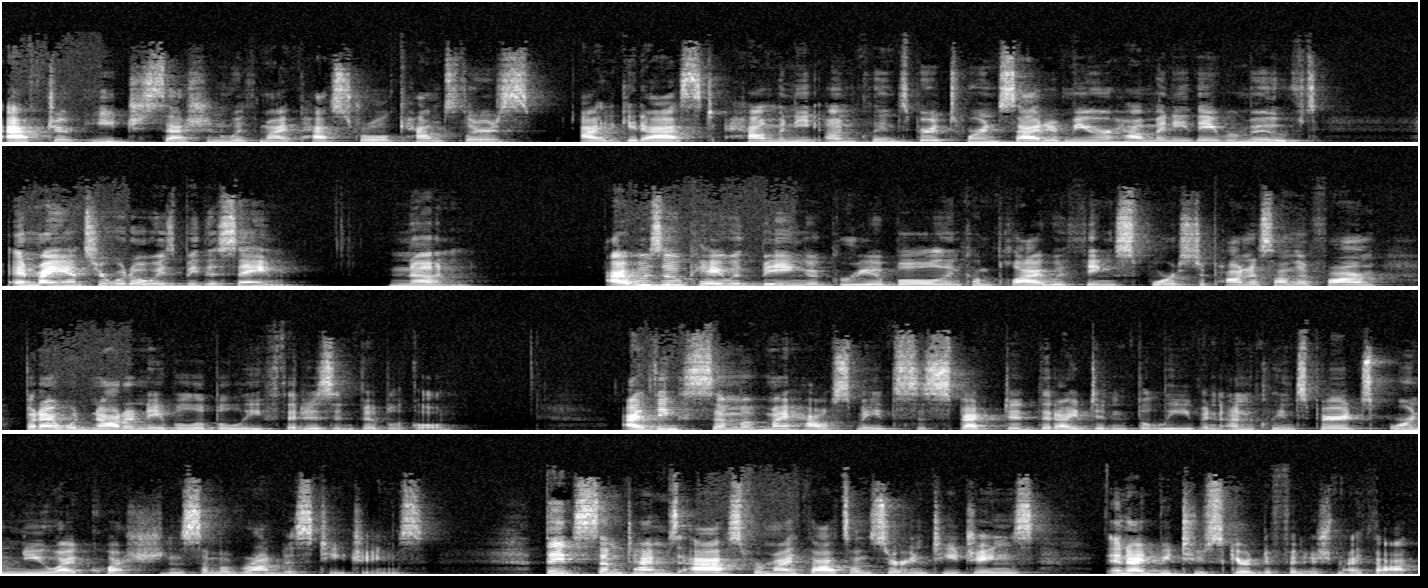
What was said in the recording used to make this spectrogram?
After each session with my pastoral counselors, I'd get asked how many unclean spirits were inside of me or how many they removed. And my answer would always be the same none. I was okay with being agreeable and comply with things forced upon us on the farm, but I would not enable a belief that isn't biblical. I think some of my housemates suspected that I didn't believe in unclean spirits or knew I questioned some of Rhonda's teachings. They'd sometimes ask for my thoughts on certain teachings, and I'd be too scared to finish my thought.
